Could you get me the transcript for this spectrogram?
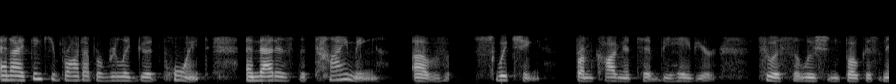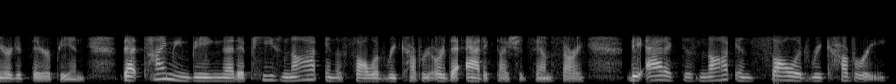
And I think you brought up a really good point, and that is the timing of switching from cognitive behavior to a solution focused narrative therapy. And that timing being that if he's not in a solid recovery, or the addict, I should say, I'm sorry, the addict is not in solid recovery,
